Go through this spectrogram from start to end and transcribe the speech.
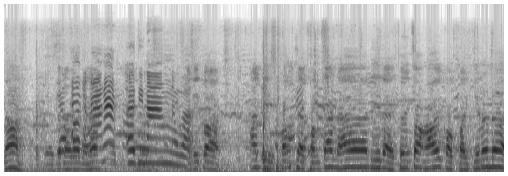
เนาะเดี๋ยวข้ากับนางอะเออตีนางนะวะอันนี้ก็ อันนี้ของแจกของต้านนะนี่แหละตัวต้องเอาให้กอกไก่กินแล้วเนอะ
